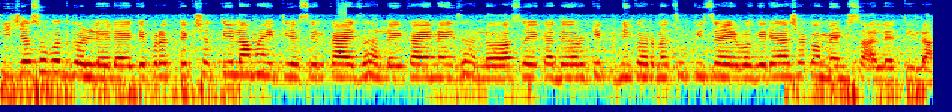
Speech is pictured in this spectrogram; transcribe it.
तिच्यासोबत घडलेलं आहे. ते प्रत्यक्षात तिला माहिती असेल काय झालं आहे काय नाही झालं असं एखाद्यावर टिप्पणी करणं चुकीचं आहे वगैरे अशा कमेंट्स आल्या तिला.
